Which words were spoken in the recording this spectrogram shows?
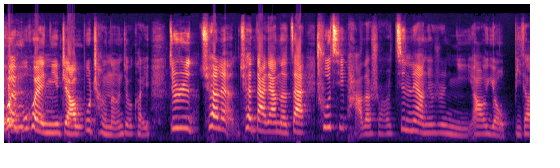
不会不会，你只要不逞能就可以。就是劝两劝大家呢，在初期爬的时候，尽量就是你要有比较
